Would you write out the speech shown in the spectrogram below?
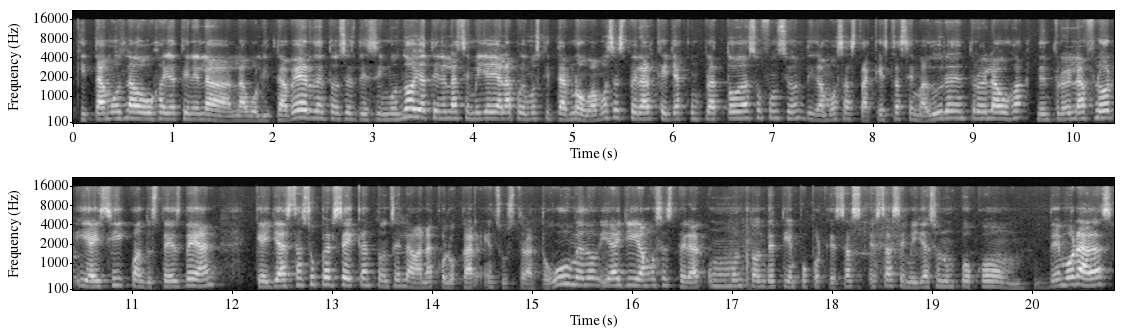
quitamos la hoja ya tiene la, la, bolita verde, entonces decimos, no, ya tiene la semilla, ya la podemos quitar. No, vamos a esperar que ella cumpla toda su función, digamos, hasta que esta se madure dentro de la hoja, dentro de la flor, y ahí sí, cuando ustedes vean que ya está súper seca, entonces la van a colocar en sustrato húmedo y allí vamos a esperar un montón de tiempo porque estas, estas semillas son un poco demoradas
